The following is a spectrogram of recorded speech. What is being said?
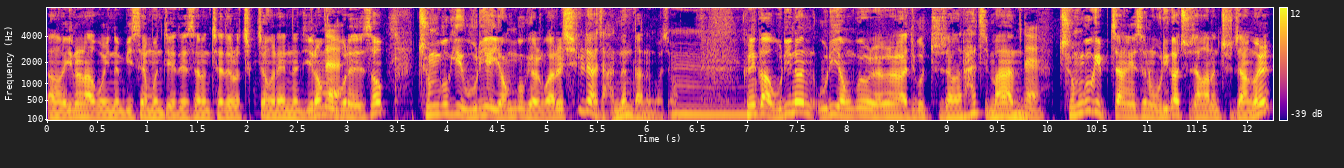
어, 일어나고 있는 미세먼지에 대해서는 제대로 측정을 했는지 이런 네. 부분에 대해서 중국이 우리의 연구 결과를 신뢰하지 않는다는 거죠. 음. 그러니까 우리는 우리 연구 결과를 가지고 주장을 하지만 네. 중국 입장에서는 우리가 주장하는 주장을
